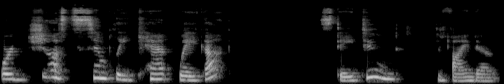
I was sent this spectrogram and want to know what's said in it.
or just simply can't wake up? Stay tuned to find out.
